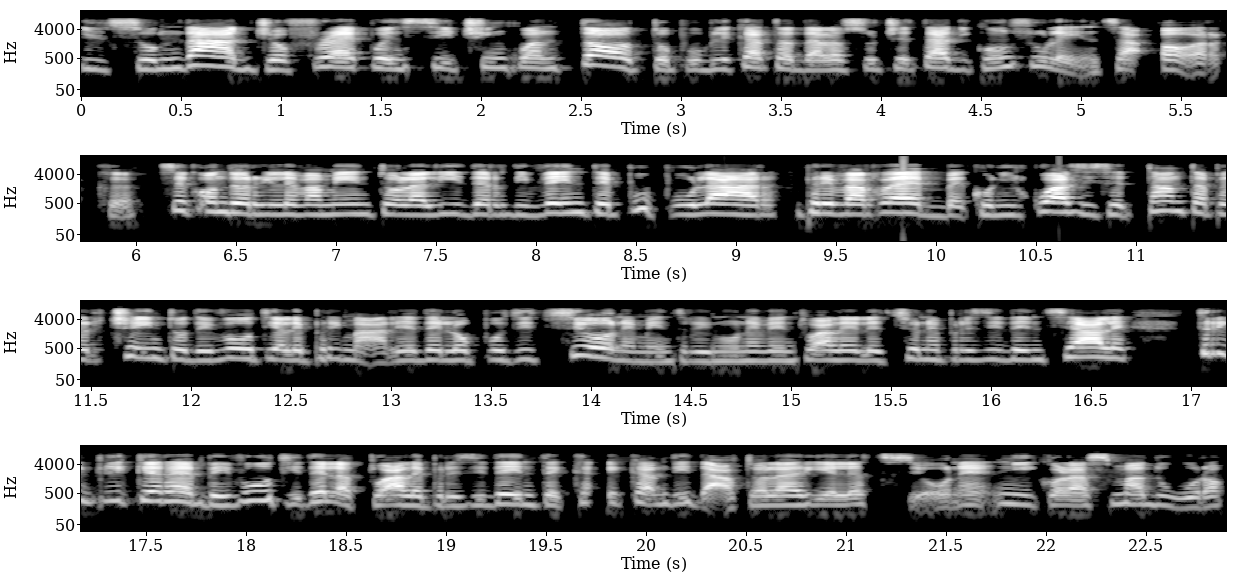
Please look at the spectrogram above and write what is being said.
il sondaggio Frequency 58 pubblicata dalla società di consulenza ORC. Secondo il rilevamento la leader di Vente Popular prevarrebbe con il quasi 70% dei voti alle primarie dell'opposizione, mentre in un'eventuale elezione presidenziale triplicherebbe i voti dell'attuale presidente e candidato alla rielezione Nicolas Maduro.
